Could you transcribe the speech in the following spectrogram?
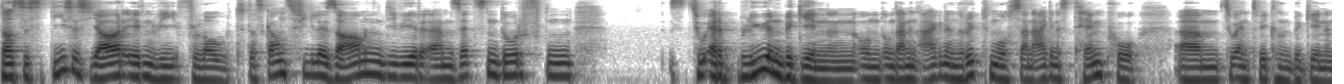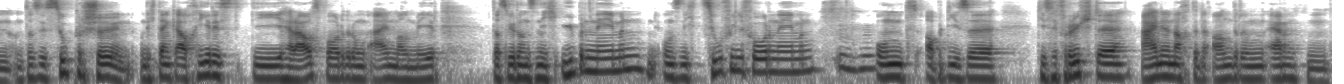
dass es dieses Jahr irgendwie float, dass ganz viele Samen, die wir ähm, setzen durften, zu erblühen beginnen und, und einen eigenen Rhythmus, ein eigenes Tempo ähm, zu entwickeln beginnen. Und das ist super schön. Und ich denke, auch hier ist die Herausforderung einmal mehr, dass wir uns nicht übernehmen, uns nicht zu viel vornehmen Mhm. und aber diese, diese Früchte eine nach der anderen ernten.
